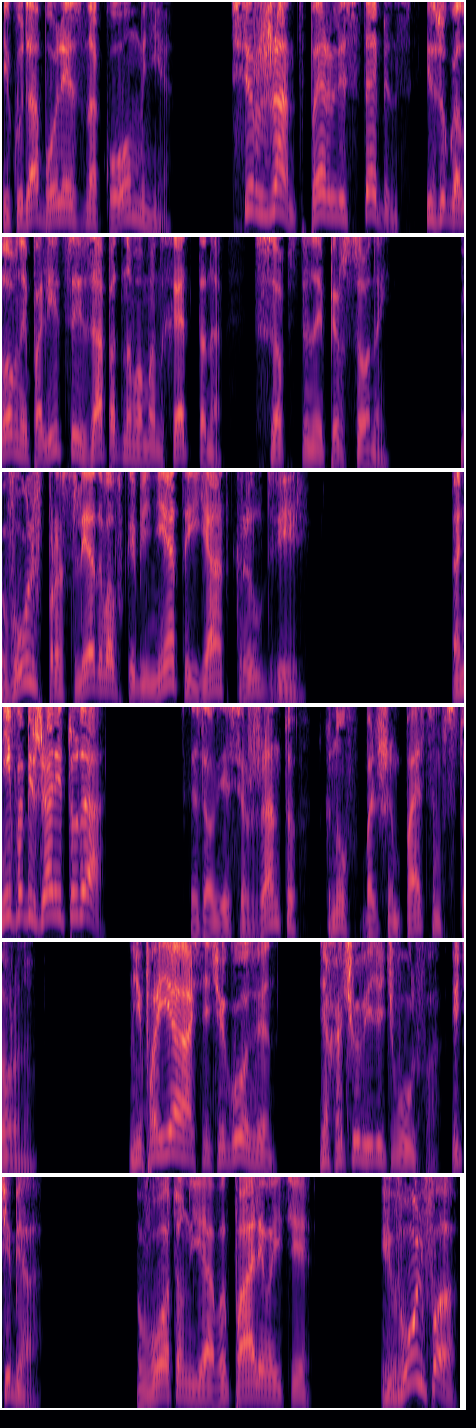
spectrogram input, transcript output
и куда более знаком мне. Сержант Перли Стеббинс из уголовной полиции западного Манхэттена с собственной персоной. Вульф проследовал в кабинет, и я открыл дверь. «Они побежали туда!» Сказал я сержанту, ткнув большим пальцем в сторону. «Не поясничай, Гудвин! Я хочу видеть Вульфа и тебя!» «Вот он я, выпаливайте!» «И Вульфа?»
